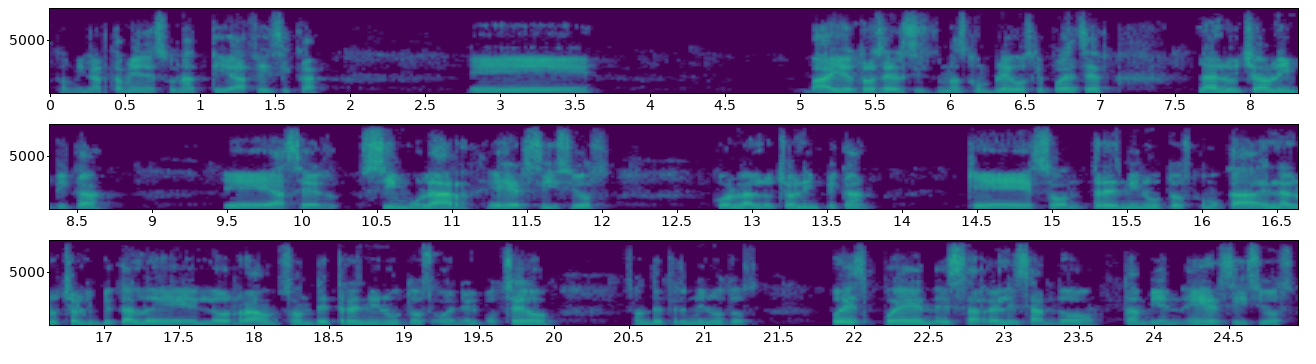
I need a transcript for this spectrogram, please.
caminar también es una actividad física. Hay otros ejercicios más complejos que pueden ser la lucha olímpica, eh, hacer simular ejercicios con la lucha olímpica, que son tres minutos, como cada, en la lucha olímpica los rounds son de tres minutos o en el boxeo son de tres minutos, pues pueden estar realizando también ejercicios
